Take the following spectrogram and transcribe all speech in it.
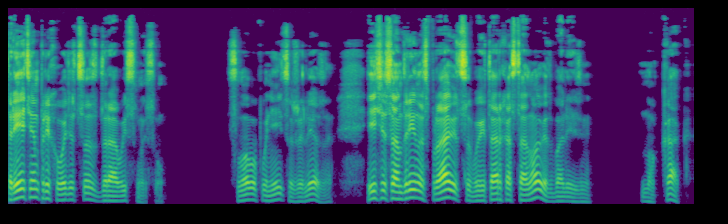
Третьим приходится здравый смысл. Слово пунейца — железо. Если Сандрина справится, Байтарх остановит болезнь. Но как?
